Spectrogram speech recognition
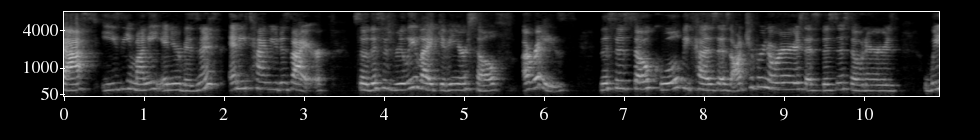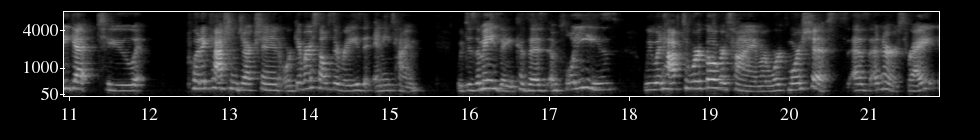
fast, easy money in your business anytime you desire. So this is really like giving yourself a raise. This is so cool because as entrepreneurs, as business owners, we get to put a cash injection or give ourselves a raise at any time, which is amazing because as employees, we would have to work overtime or work more shifts as a nurse, right?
